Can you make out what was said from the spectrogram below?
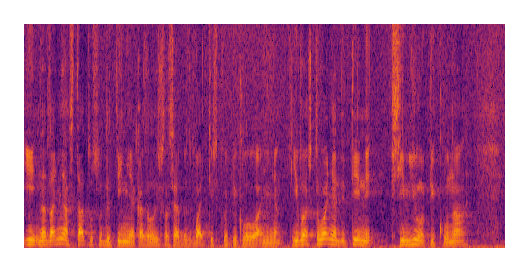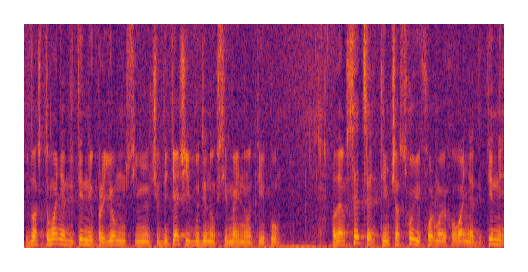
і надання статусу дитині, яка залишилася без батьківського піклування, і влаштування дитини в сім'ю опікуна, і влаштування дитини в прийомну сім'ю чи в дитячий будинок сімейного типу. Але все це тимчасові форми виховання дитини,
